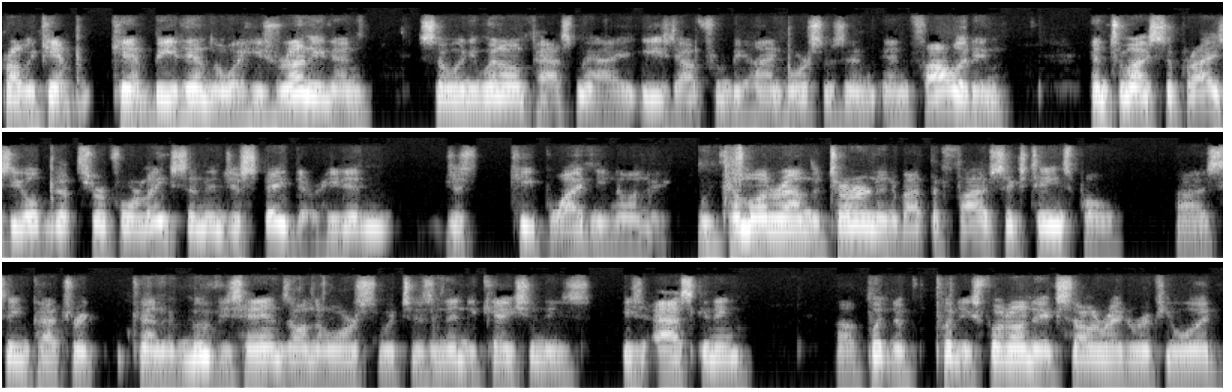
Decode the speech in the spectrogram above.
Probably can't can't beat him the way he's running. And so when he went on past me, I eased out from behind horses and, and followed him. And to my surprise, he opened up three or four lengths and then just stayed there. He didn't just keep widening on me. We'd come on around the turn and about the 516s pole, uh, seeing Patrick kind of move his hands on the horse, which is an indication he's he's asking him, uh, putting a, putting his foot on the accelerator, if you would,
